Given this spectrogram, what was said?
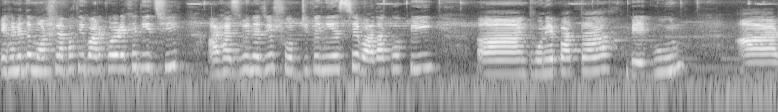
এখানে তো মশলাপাতি বার করে রেখে দিয়েছি। আর হাজব্যান্ড আজকে সবজিতে নিয়ে এসছে বাঁধাকপি ধনে পাতা বেগুন আর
